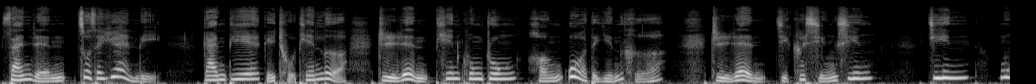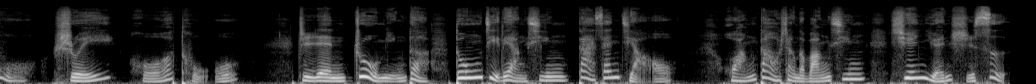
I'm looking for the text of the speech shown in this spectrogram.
三人坐在院里，干爹给楚天乐指认天空中横卧的银河，指认几颗行星，金木。水火土，只认著名的冬季亮星大三角，黄道上的王星轩辕十四，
